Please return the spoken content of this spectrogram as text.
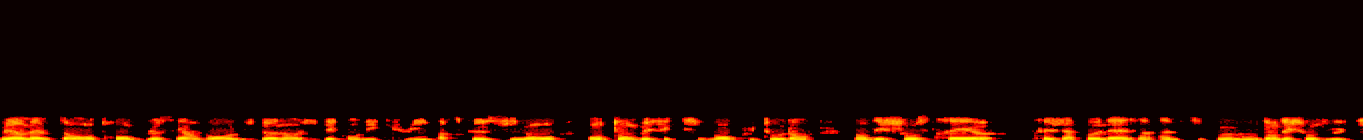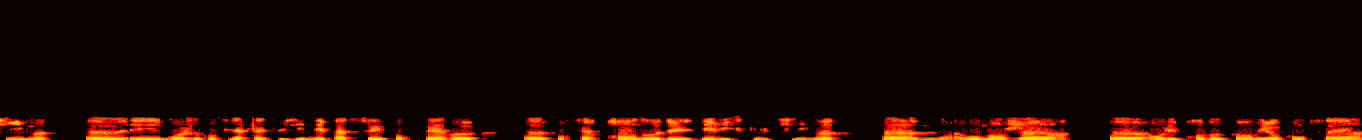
mais en même temps, on trompe le cerveau en lui donnant l'idée qu'on est cuit, parce que sinon, on tombe effectivement plutôt dans, dans des choses très euh, très japonaises, un petit peu, ou dans des choses ultimes. Euh, et moi, je considère que la cuisine n'est pas faite pour faire euh, pour faire prendre des risques ultimes aux mangeurs en les provoquant, mais au contraire,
